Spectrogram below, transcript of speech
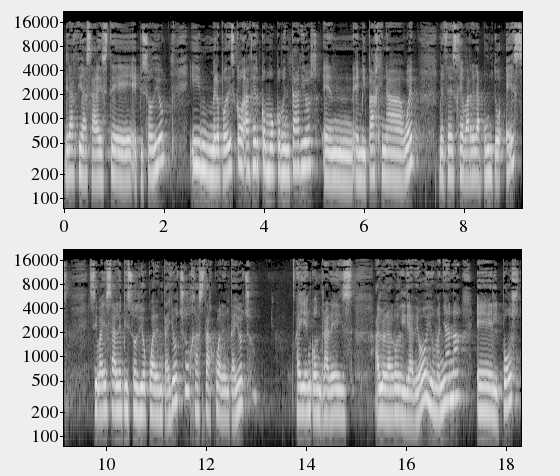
gracias a este episodio y me lo podéis hacer como comentarios en, en mi página web mercedesgbarrera.es. Si vais al episodio 48, hashtag 48, ahí encontraréis a lo largo del día de hoy o mañana el post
